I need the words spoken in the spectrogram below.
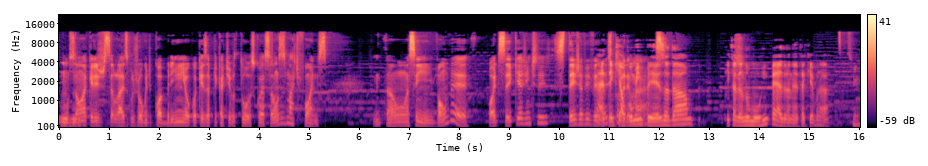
Não Uhum. são aqueles celulares com jogo de cobrinha ou com aqueles aplicativos toscos, é, são os smartphones. Então, assim, vamos ver. Pode ser que a gente esteja vivendo É, a tem que história, alguma mas- empresa dar. Fica dando murro em pedra, né? Até quebrar. Sim.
